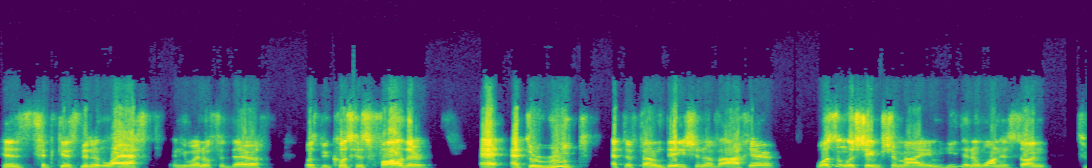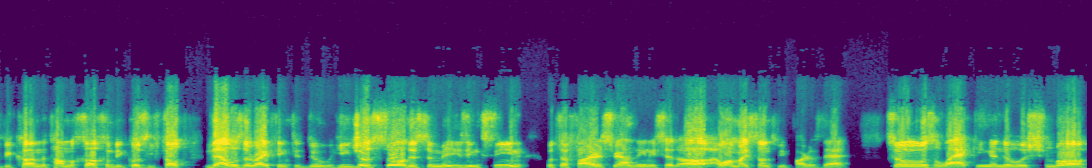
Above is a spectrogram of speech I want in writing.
his tzidkis didn't last and he went off the derech was because his father, at, at the root, at the foundation of Acher, wasn't l'shem shemayim. He didn't want his son to become a Talmud Chacham because he felt that was the right thing to do. He just saw this amazing scene with the fire surrounding, and he said, "Oh, I want my son to be part of that." So it was lacking in the lishma.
